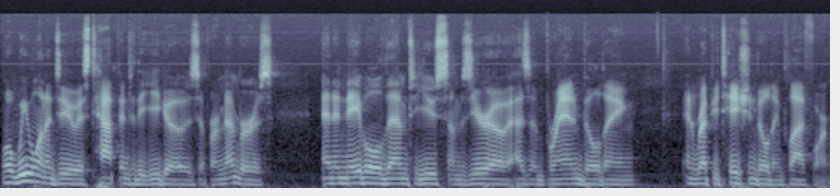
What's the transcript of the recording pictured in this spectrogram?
what we want to do is tap into the egos of our members and enable them to use SumZero as a brand building and reputation building platform.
